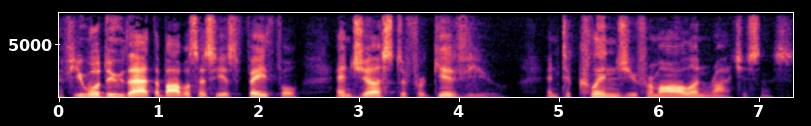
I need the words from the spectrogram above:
If you will do that, the Bible says He is faithful and just to forgive you and to cleanse you from all unrighteousness.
